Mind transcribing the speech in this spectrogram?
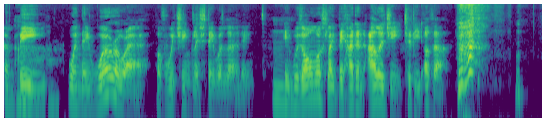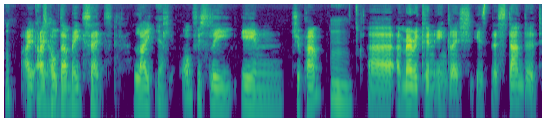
and B, uh. when they were aware of which English they were learning, mm. it hmm. was almost like they had an allergy to the other. I, I, hope that makes sense. Like, yeah. obviously, in Japan, mm. uh, American English is the standard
